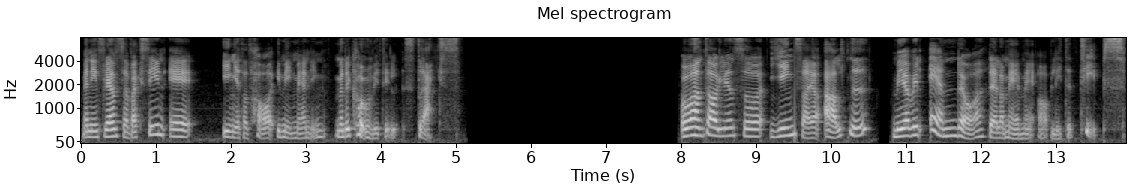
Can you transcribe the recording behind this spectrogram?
Men influensavaccin är inget att ha i min mening, men det kommer vi till strax. Och antagligen så jinxar jag allt nu, men jag vill ändå dela med mig av lite tips.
